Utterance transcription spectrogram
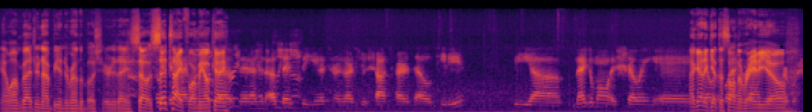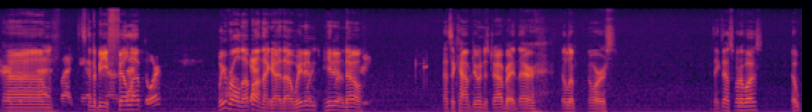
Yeah, well, I'm glad you're not beating around the bush here today. So sit tight for me, okay? As an update to the units in regards to shots fired at LTD, the uh, Mega Mall is showing a. I gotta get this on the radio. Um, it's gonna be around the back Philip. We rolled up on that guy though. We didn't. He didn't know. That's a cop doing his job right there, Philip Norris. I think that's what it was. Nope.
